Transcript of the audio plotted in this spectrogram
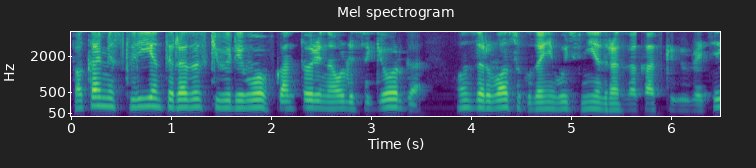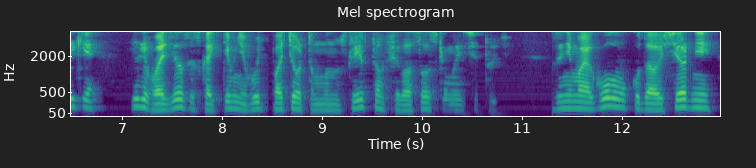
Пока мисс клиенты разыскивали его в конторе на улице Георга, он зарывался куда-нибудь в недра адвокатской библиотеки или возился с каким-нибудь потертым манускриптом в философском институте, занимая голову куда усердней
